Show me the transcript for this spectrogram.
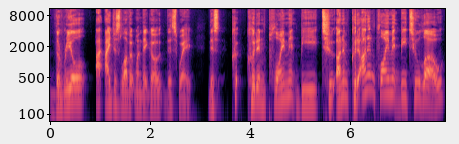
the real, I, I just love it when they go this way. This could, could employment be too un, could unemployment be too low?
